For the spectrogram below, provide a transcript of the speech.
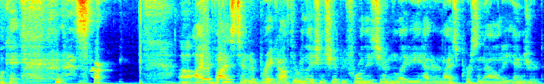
Okay, sorry. Uh, I advised him to break off the relationship before this young lady had her nice personality injured.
